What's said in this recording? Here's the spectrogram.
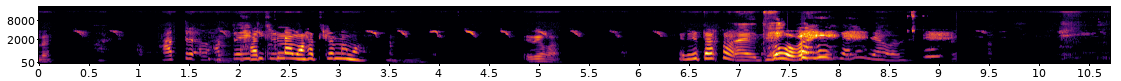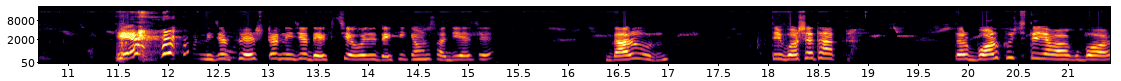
লে। হাতটা হাতটা হাতটা নামা হাতটা নামা। এদিকে মা এদিকে তাকা ও বাবা। নিজের ফেসটা নিজে দেখছে ও যে দেখি কেমন সাজিয়েছে। দারুণ। তুই বসে থাক। তোর বর খুঁজতে যাওয়া বর।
